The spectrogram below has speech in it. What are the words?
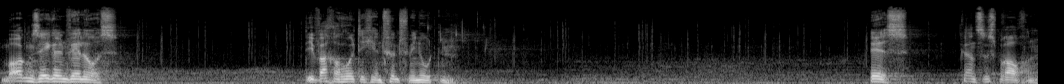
Morgen segeln wir los. Die Wache holt dich in fünf Minuten. Iss. Kannst es brauchen.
